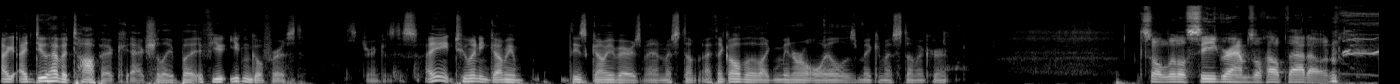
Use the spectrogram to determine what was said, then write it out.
I, I do have a topic actually, but if you you can go first. This drink is just. I ate too many gummy these gummy bears, man. My stomach. I think all the like mineral oil is making my stomach hurt. So little Seagrams will help that out.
